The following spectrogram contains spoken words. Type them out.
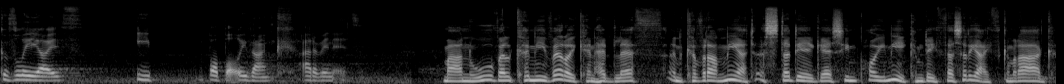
gyfleoedd i bobl ifanc ar y funud. Mae nhw fel cynifer o'i cenhedlaeth yn cyfrannu at ystadegau sy'n poeni Cymdeithas yr Iaith Gymraeg.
